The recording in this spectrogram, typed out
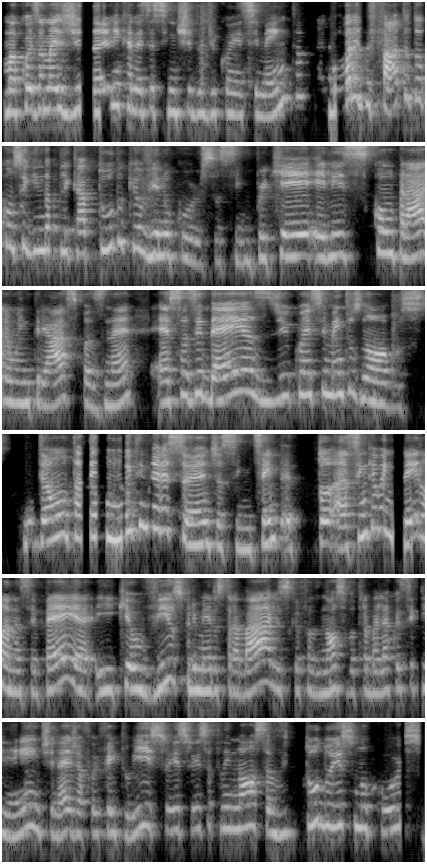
Uma coisa mais dinâmica nesse sentido de conhecimento. Agora, de fato, eu estou conseguindo aplicar tudo que eu vi no curso, assim, porque eles compraram, entre aspas, né, essas ideias de conhecimentos novos. Então, está sendo muito interessante, assim, sempre, tô, assim que eu entrei lá na CPEA e que eu vi os primeiros trabalhos, que eu falei, nossa, vou trabalhar com esse cliente, né, já foi feito isso, isso, isso, eu falei, nossa, eu vi tudo isso no curso,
